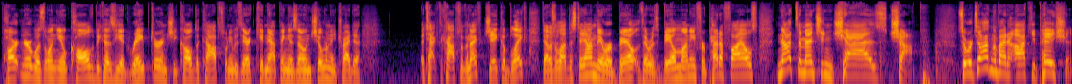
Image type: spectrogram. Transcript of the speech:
partner was the one you know called because he had raped her, and she called the cops when he was there kidnapping his own children. He tried to attack the cops with a knife. Jacob Blake, that was allowed to stay on. There were bail, there was bail money for pedophiles, not to mention Chaz Chop. So we're talking about an occupation.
